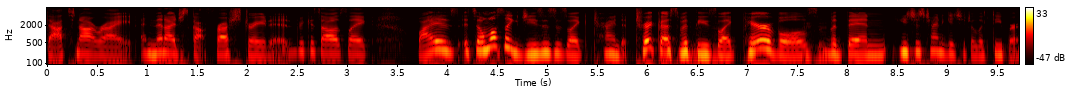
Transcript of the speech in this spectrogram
that's not right. And then I just got frustrated because I was like, why is it's almost like Jesus is like trying to trick us with these Mhm. like parables, Mhm. but then he's just trying to get you to look deeper.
